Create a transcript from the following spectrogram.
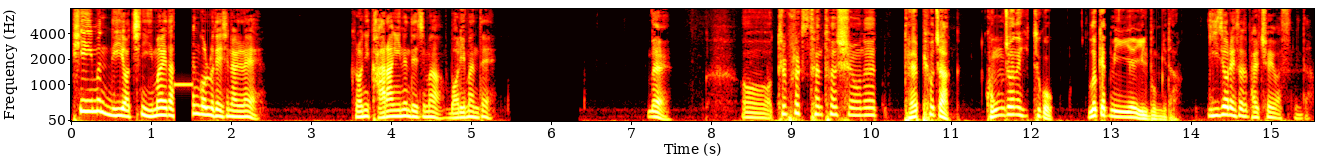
피임은 네 여친 이마에다 는 걸로 대신할래. 그러니 가랑이는 되지 마. 머리만 돼. 네. 어, 트리플 X 텐타시온의 대표작, 공전의 히트곡, Look at Me의 일부입니다. 2절에서 발췌해 왔습니다.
